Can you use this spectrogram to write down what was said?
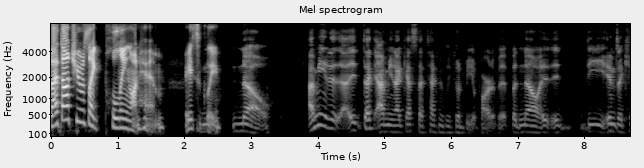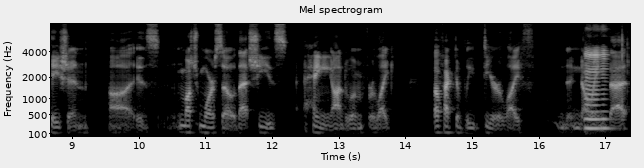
'Cause I thought she was like pulling on him, basically. N- no. I mean, it, it, I mean, I guess that technically could be a part of it, but no, it, it the indication uh, is much more so that she's hanging on to him for like effectively dear life, knowing Mm. that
